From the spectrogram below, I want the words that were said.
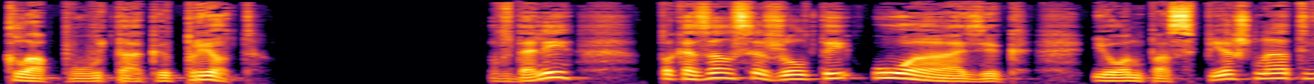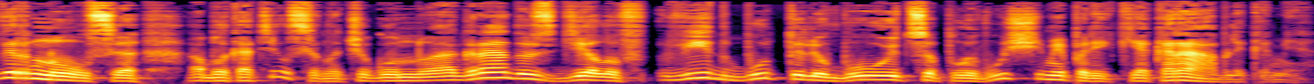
клопу так и прет. Вдали показался желтый уазик, и он поспешно отвернулся, облокотился на чугунную ограду, сделав вид, будто любуется плывущими по реке корабликами.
